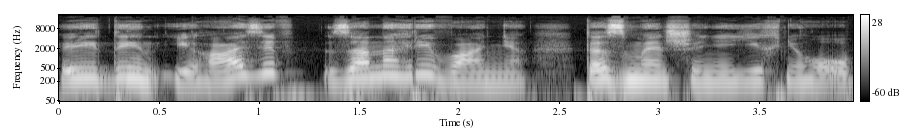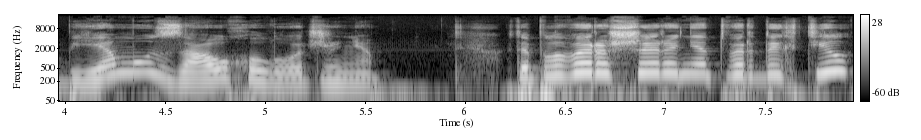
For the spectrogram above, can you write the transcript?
рідин і газів за нагрівання та зменшення їхнього об'єму за охолодження. Теплове розширення твердих тіл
